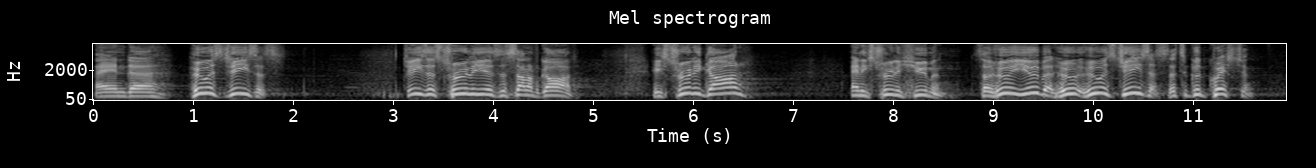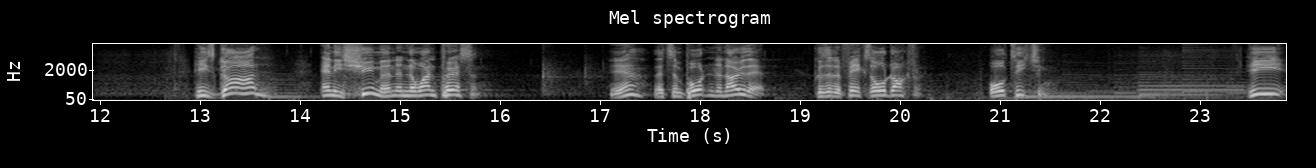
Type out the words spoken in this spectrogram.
And uh, who is Jesus? Jesus truly is the Son of God. He's truly God and He's truly human. So, who are you, but who, who is Jesus? That's a good question. He's God and He's human in the one person. Yeah, that's important to know that because it affects all doctrine, all teaching. He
